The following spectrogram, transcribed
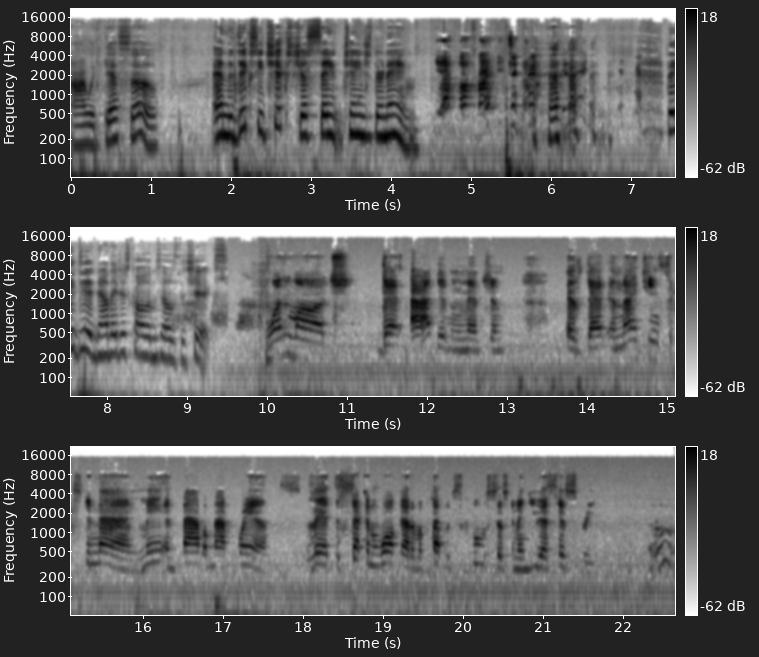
I would guess so. And the Dixie Chicks just say, changed their name. Yeah, right. they did. Now they just call themselves the Chicks. One march that I didn't mention is that in 1969, me and five of my friends led the second walkout of a public school system in U.S. history. Ooh.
